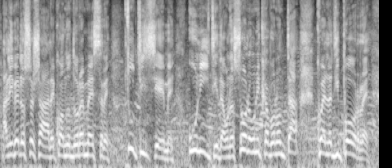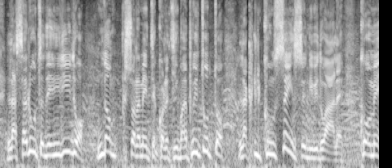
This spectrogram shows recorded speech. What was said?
a livello sociale quando dovremmo essere tutti insieme, uniti da una sola unica volontà, quella di porre la salute dell'individuo non solamente collettivo ma prima di tutto la, il consenso individuale come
